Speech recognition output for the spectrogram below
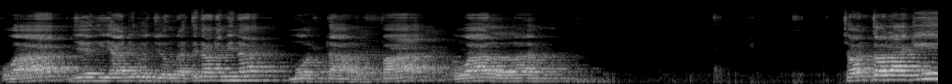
Wa jeng ya di ujung. Berarti naon namina? Mutal pa walam contoh lagi.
